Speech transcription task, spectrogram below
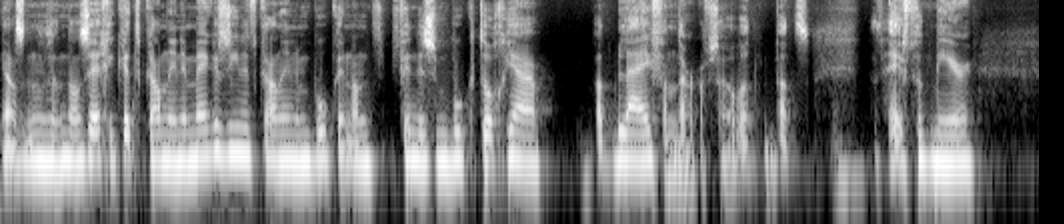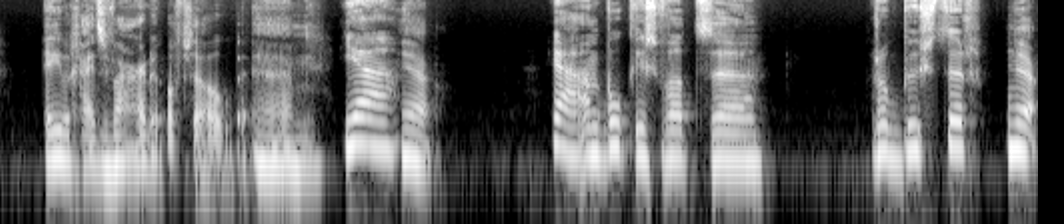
als, dan, dan zeg ik het kan in een magazine, het kan in een boek. En dan vinden ze een boek toch ja, wat blijvender of zo. Wat, wat, dat heeft wat meer eeuwigheidswaarde of zo. Ehm, ja, ja. ja, een boek is wat eh, robuuster, Ja,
